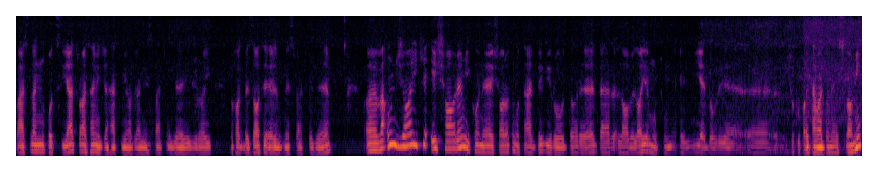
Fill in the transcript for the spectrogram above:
و اصلا این قدسیت رو از همین جهت میاد و نسبت میده یه جورایی می‌خواد به ذات علم نسبت بده. و اون جایی که اشاره می‌کنه اشارات متعددی رو داره در لابلای متون علمی دوره شکوفای تمدن اسلامی.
